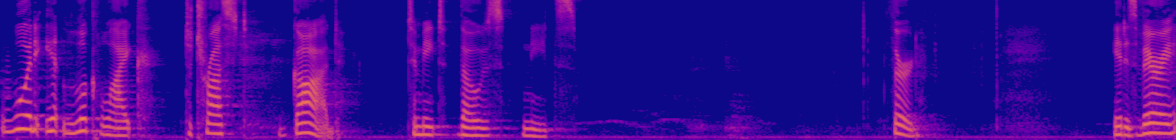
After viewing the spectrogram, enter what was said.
would it look like to trust God to meet those needs? Third, it is very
